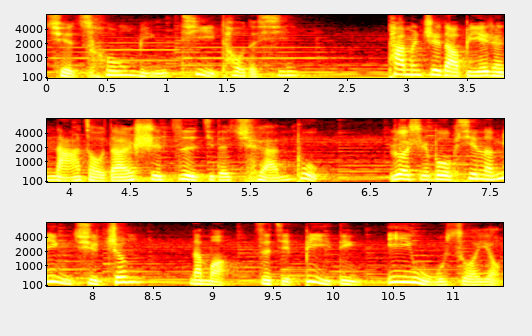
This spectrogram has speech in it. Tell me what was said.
却聪明剔透的心。他们知道别人拿走的是自己的全部，若是不拼了命去争，那么自己必定一无所有。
